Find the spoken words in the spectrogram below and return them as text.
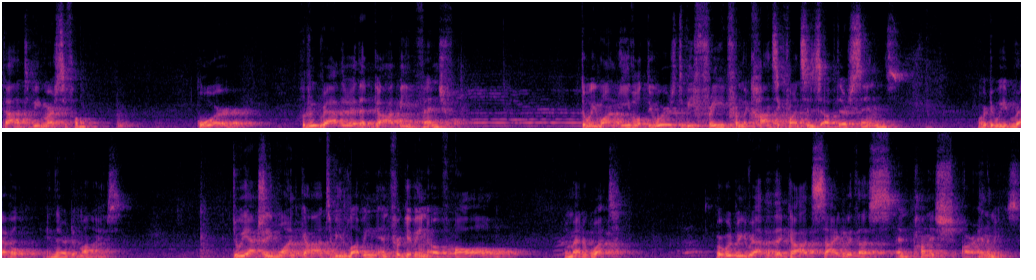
God to be merciful? Or would we rather that God be vengeful? Do we want evildoers to be freed from the consequences of their sins? Or do we revel in their demise? Do we actually want God to be loving and forgiving of all, no matter what? Or would we rather that God side with us and punish our enemies?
